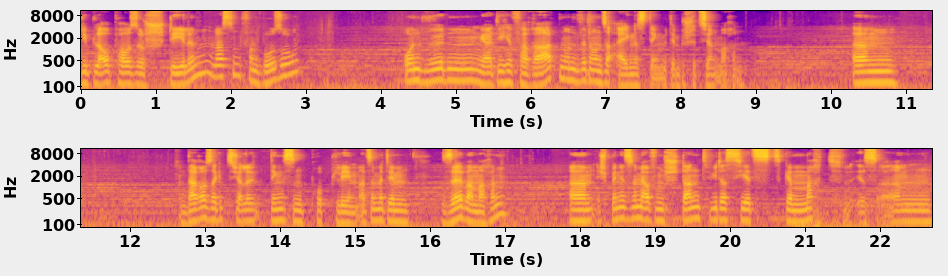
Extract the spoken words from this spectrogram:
die Blaupause stehlen lassen von Boso und würden ja die hier verraten und würden unser eigenes Ding mit den Beschützern machen. Ähm, Daraus ergibt sich allerdings ein Problem. Also mit dem selber machen. Ähm, ich bin jetzt nicht mehr auf dem Stand, wie das jetzt gemacht ist. Ähm,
